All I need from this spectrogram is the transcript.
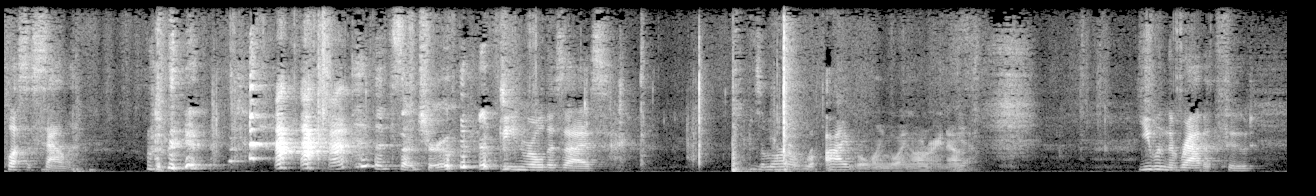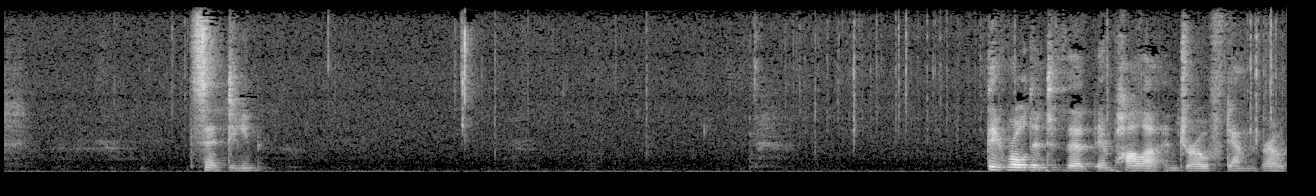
Plus a salad. That's so true. Dean rolled his eyes. There's a lot of eye rolling going on right now. Yeah. You and the rabbit food, said Dean. They rolled into the Impala and drove down the road.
